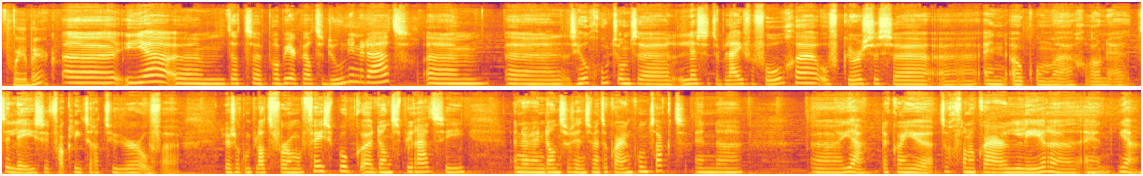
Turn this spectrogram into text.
voor je werk? Uh, ja, um, dat probeer ik wel te doen, inderdaad. Um, het is heel goed om te, lessen te blijven volgen of cursussen. en ook om gewoon te lezen, vakliteratuur. Of er is ook een platform op Facebook, Danspiratie. En daar zijn dansdocenten met elkaar in contact. En uh, uh, ja, daar kan je toch van elkaar leren. En ja,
